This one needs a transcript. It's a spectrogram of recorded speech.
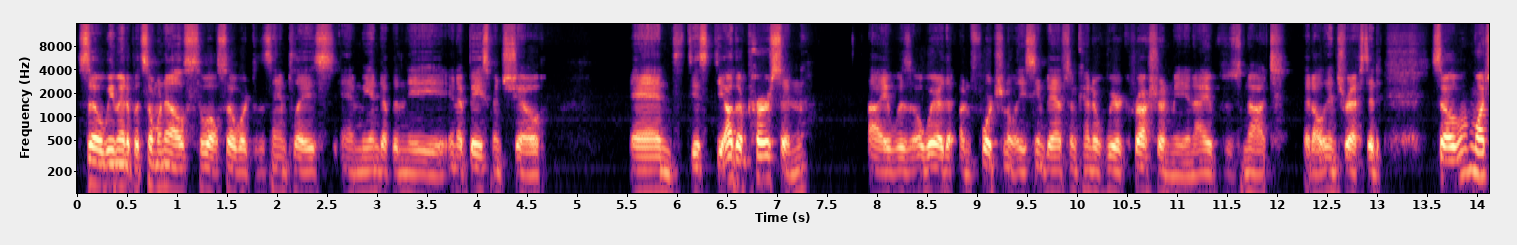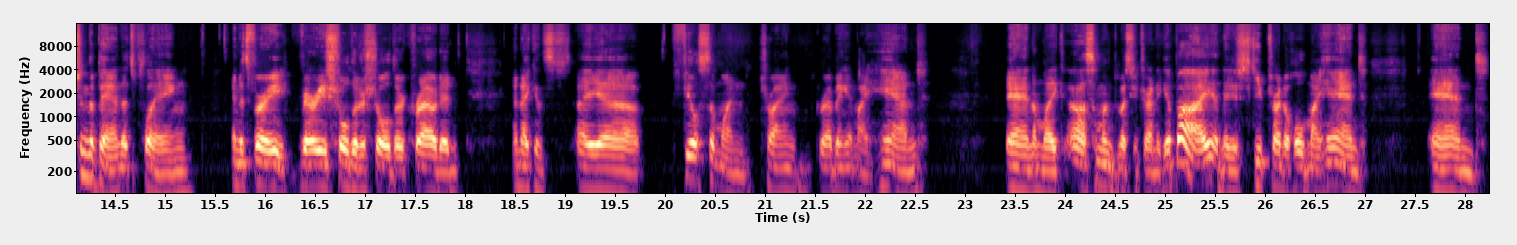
So we met up with someone else who also worked at the same place, and we end up in the in a basement show. And this the other person, I was aware that unfortunately seemed to have some kind of weird crush on me, and I was not at all interested. So I'm watching the band that's playing, and it's very very shoulder to shoulder crowded, and I can I uh, feel someone trying grabbing at my hand and i'm like oh someone must be trying to get by and they just keep trying to hold my hand and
